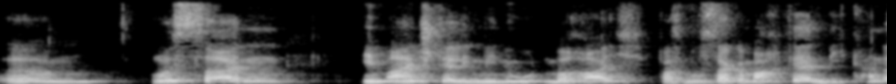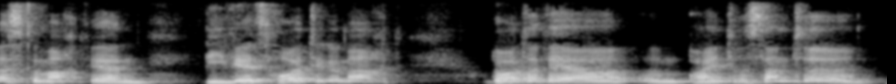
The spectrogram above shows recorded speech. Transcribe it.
ähm, Rüstzeiten im einstelligen Minutenbereich. Was muss da gemacht werden? Wie kann das gemacht werden? Wie wird es heute gemacht? Dort hat er ein paar interessante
